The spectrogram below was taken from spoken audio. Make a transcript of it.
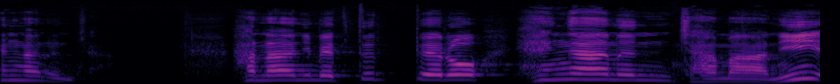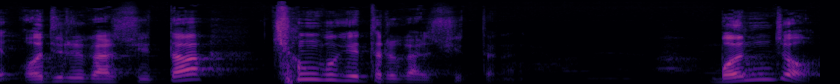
행하는 자. 하나님의 뜻대로 행하는 자만이 어디를 갈 수 있다? 천국에 들어갈 수 있다는 거예요 먼저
